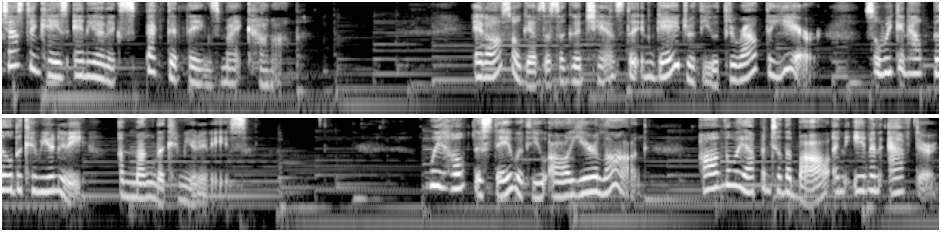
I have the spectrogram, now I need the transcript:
just in case any unexpected things might come up. It also gives us a good chance to engage with you throughout the year so we can help build a community among the communities. We hope to stay with you all year long, all the way up until the ball and even after,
